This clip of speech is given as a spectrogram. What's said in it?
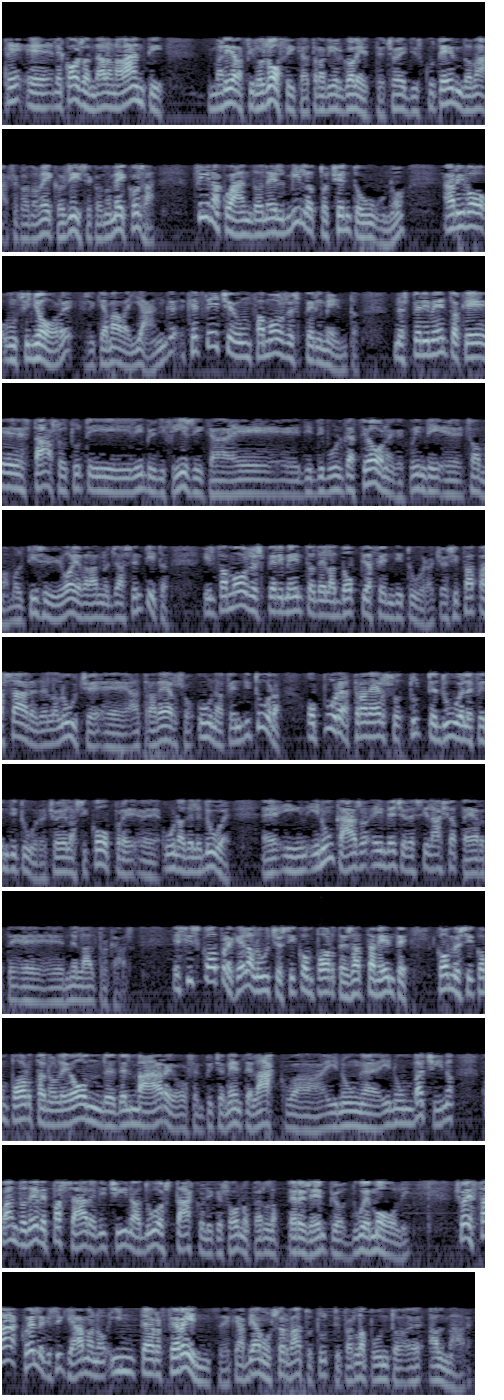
E eh, le cose andarono avanti in maniera filosofica, tra virgolette, cioè discutendo ma secondo me è così, secondo me è così, fino a quando nel 1801 arrivò un signore, si chiamava Young, che fece un famoso esperimento, un esperimento che sta su tutti i libri di fisica e di divulgazione, che quindi eh, insomma moltissimi di voi avranno già sentito, il famoso esperimento della doppia fenditura, cioè si fa passare della luce eh, attraverso una fenditura oppure attraverso tutte e due le fenditure, cioè la si copre eh, una delle due eh, in, in, un caso e invece le si lascia aperte eh, nell'altro caso e si scopre che la luce si comporta esattamente come si comportano le onde del mare o semplicemente l'acqua in un, in un bacino quando deve passare vicino a due ostacoli che sono per, per esempio due moli cioè fa quelle che si chiamano interferenze che abbiamo osservato tutti per l'appunto eh, al mare.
